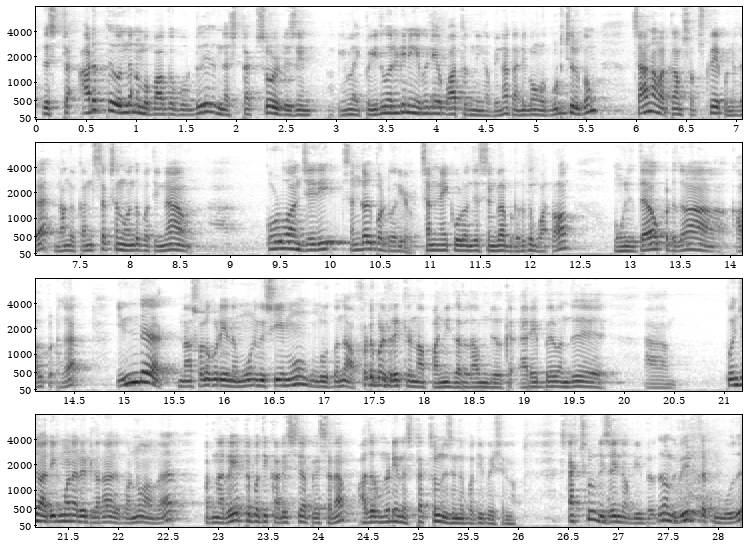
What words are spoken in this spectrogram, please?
இந்த ஸ்ட- அடுத்து வந்து நம்ம பார்க்க போகிறது இந்த ஸ்ட்ரக்சரல் டிசைன் ஓகேங்களா? இப்போ இது வரைக்கும் நீங்கள் வீடியோ பார்த்துருந்தீங்க அப்படின்னா கண்டிப்பாக உங்களுக்கு பிடிச்சிருக்கும். சேனல் மறக்காமல் சப்ஸ்கிரைப் பண்ணுங்கள் நாங்கள் கன்ஸ்ட்ரக்ஷன் வந்து பார்த்திங்கன்னா கூடுவாஞ்சேரி செங்கல்பட்டு வரையும் சென்னை கூடுவாஞ்சேரி செங்கல்பட்டு வரைக்கும் பார்த்தோம். உங்களுக்கு தேவைப்பட்டதுன்னா கால் பண்ணுங்கள் இந்த நான் சொல்லக்கூடிய இந்த மூணு விஷயமும் உங்களுக்கு வந்து அஃபோர்டபுள் ரேட்டில் நான் பண்ணி தரலாம்னு இருக்கேன் நிறைய பேர் வந்து கொஞ்சம் அதிகமான ரேட்டில் தான் இது பண்ணுவாங்க. பட் நான் ரேட்டை பற்றி கடைசியாக பேசுகிறேன் அதுக்கு முன்னாடி இந்த ஸ்ட்ரக்சரல் டிசைனை பற்றி பேசலாம் ஸ்ட்ரக்சரல் டிசைன் அப்படின்றது நம்ம வீடு கட்டும்போது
